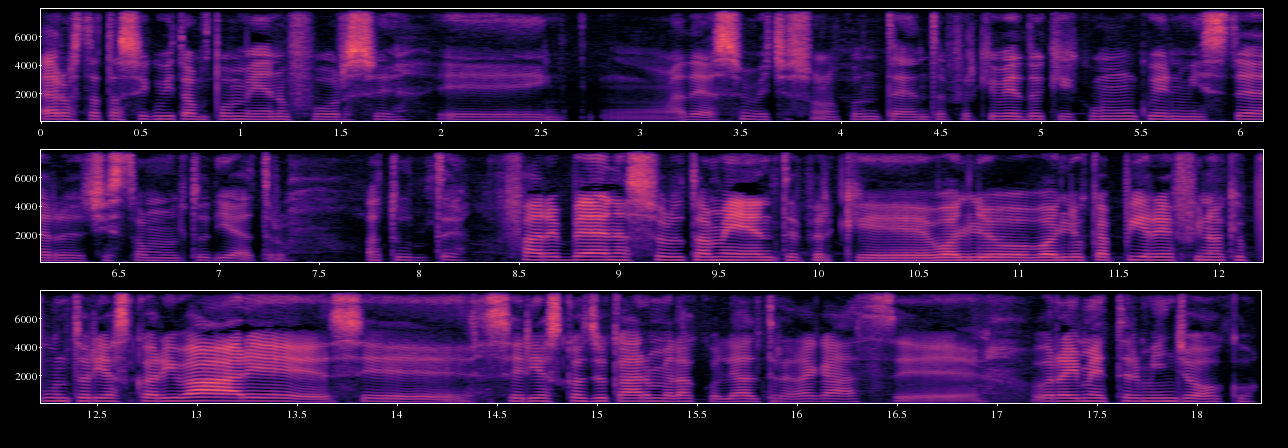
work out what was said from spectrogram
ero stata seguita un po' meno forse e adesso invece sono contenta perché vedo che comunque il mister ci sta molto dietro a tutte. Fare bene assolutamente perché voglio, voglio capire fino a che punto riesco ad arrivare, se, se riesco a giocarmela con le altre ragazze vorrei mettermi in gioco.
